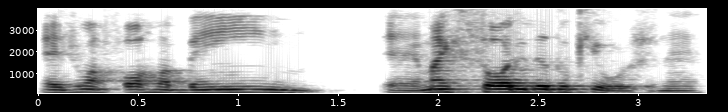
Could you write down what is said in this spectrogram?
é, de uma forma bem é, mais sólida do que hoje, né?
